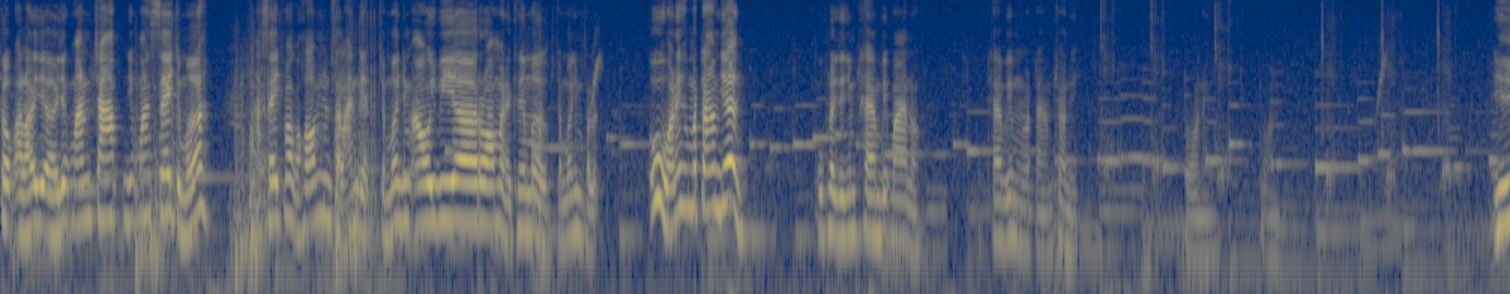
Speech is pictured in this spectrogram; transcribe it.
ជប់ឥឡូវយើងបានចាប់យើងបានសេចាំមើលអាសេកពណ៌ក្រហមខ្ញុំស្រឡាញ់ទៀតចាំមើលខ្ញុំឲ្យវារំឲ្យគ្នាមើលចាំមើលខ្ញុំផលិតអូអានេះមកតាមយើងអូផ្លេចខ្ញុំថែមវាបានហ៎ថែមវាមកតាមចុះនេះតនេះតនេះអី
